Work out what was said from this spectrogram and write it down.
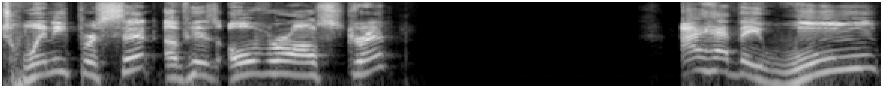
20% of his overall strength. I have a womb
